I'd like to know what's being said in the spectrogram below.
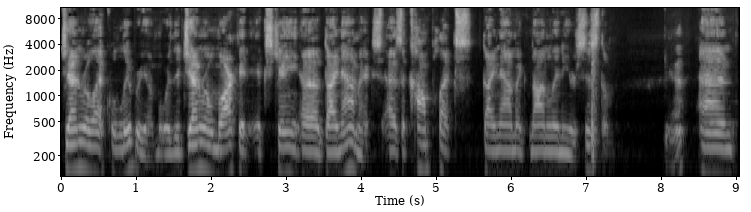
general equilibrium or the general market exchange uh, dynamics as a complex, dynamic, nonlinear system. Yeah. And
